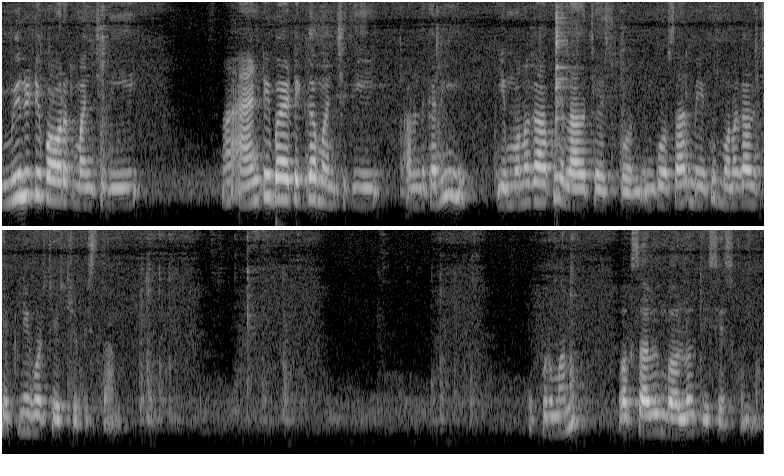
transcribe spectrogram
ఇమ్యూనిటీ పవర్కి మంచిది యాంటీబయాటిక్గా మంచిది. అందుకని ఈ మునగాకు ఇలా చేసుకోండి. ఇంకోసారి మీకు మునగాకు చట్నీ కూడా చేసి చూపిస్తాను. ఇప్పుడు మనం ఒక సర్వింగ్ బౌల్లో తీసేసుకుందాం.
